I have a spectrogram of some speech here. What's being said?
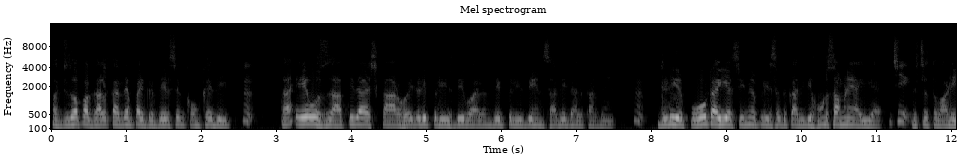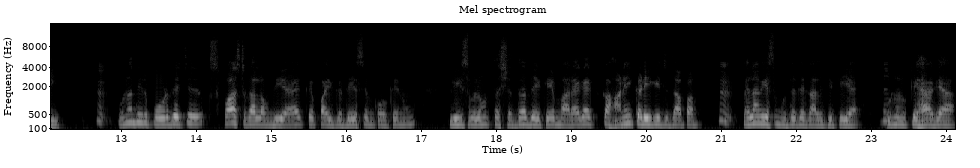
ਪਰ ਜਦੋਂ ਆਪਾਂ ਗੱਲ ਕਰਦੇ ਹਾਂ ਭਾਈ ਗੁਰਦੇਵ ਸਿੰਘ ਕੌਂਕੇ ਦੀ ਤਾਂ ਇਹ ਉਸ ਜਾਤੀ ਦਾ ਸ਼ਿਕਾਰ ਹੋਏ ਜਿਹੜੀ ਪੁਲਿਸ ਦੀ ਵਾਇਲੈਂਸ ਦੀ ਪੁਲਿਸ ਦੀ ਹਿੰਸਾ ਦੀ ਗੱਲ ਕਰਦੇ ਹੂੰ। ਜਿਹੜੀ ਰਿਪੋਰਟ ਆਈ ਹੈ ਸੀਨੀਅਰ ਪੁਲਿਸ ਅਧਿਕਾਰੀ ਦੀ ਹੁਣ ਸਾਹਮਣੇ ਆਈ ਹੈ ਮਿਸਟਰ ਤਵਾੜੀ। ਉਹਨਾਂ ਦੀ ਰਿਪੋਰਟ ਦੇ ਵਿੱਚ ਸਪਸ਼ਟ ਗੱਲ ਆਉਂਦੀ ਹੈ ਕਿ ਭਾਈ ਗੁਰਦੇਵ ਸਿੰਘ ਕੋਕੇ ਨੂੰ ਪੁਲਿਸ ਵੱਲੋਂ ਤਸ਼ੱਦਦ ਦੇ ਕੇ ਮਾਰਿਆ ਗਿਆ। ਇੱਕ ਕਹਾਣੀ ਕੜੀ ਗਈ ਜਿੱਦਾਂ ਆਪਾਂ ਪਹਿਲਾਂ ਵੀ ਇਸ ਮੁੱਦੇ ਤੇ ਗੱਲ ਕੀਤੀ ਹੈ। ਉਹਨਾਂ ਨੂੰ ਕਿਹਾ ਗਿਆ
